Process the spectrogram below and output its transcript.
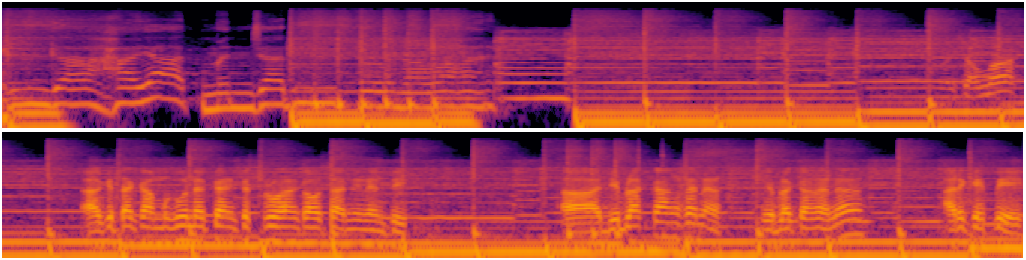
hingga hayat menjadi penawar. InsyaAllah uh, kita akan menggunakan keseluruhan kawasan ini nanti. Uh, di belakang sana, di belakang sana ada kafe.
